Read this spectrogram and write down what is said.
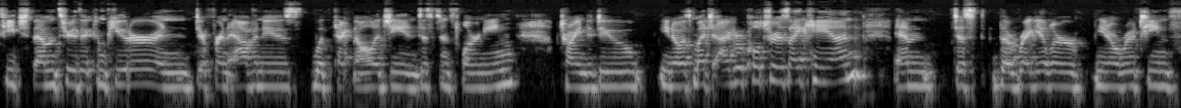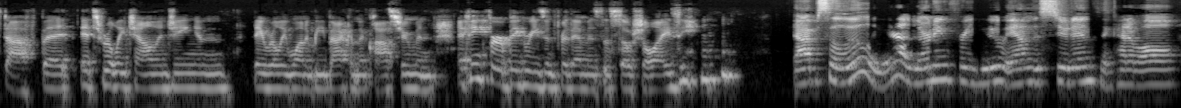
teach them through the computer and different avenues with technology and distance learning trying to do you know as much agriculture as i can and just the regular you know routine stuff but it's really challenging and they really want to be back in the classroom and i think for a big reason for them is the socializing Absolutely. Yeah. Learning for you and the students and kind of all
